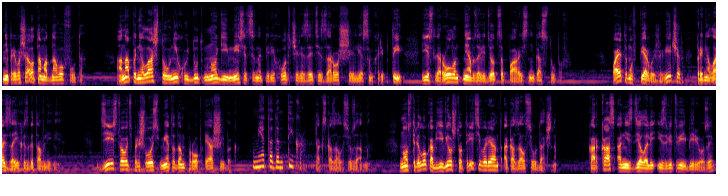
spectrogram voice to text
не превышала там одного фута, она поняла, что у них уйдут многие месяцы на переход через эти заросшие лесом хребты, если Роланд не обзаведется парой снегоступов. Поэтому в первый же вечер принялась за их изготовление. Действовать пришлось методом проб и ошибок. Методом тыка, как сказала Сюзанна. Но стрелок объявил, что третий вариант оказался удачным. Каркас они сделали из ветвей березы,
